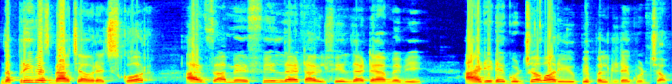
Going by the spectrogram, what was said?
the previous batch average score, I, I may feel that I will feel that uh, maybe I did a good job or you people did a good job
